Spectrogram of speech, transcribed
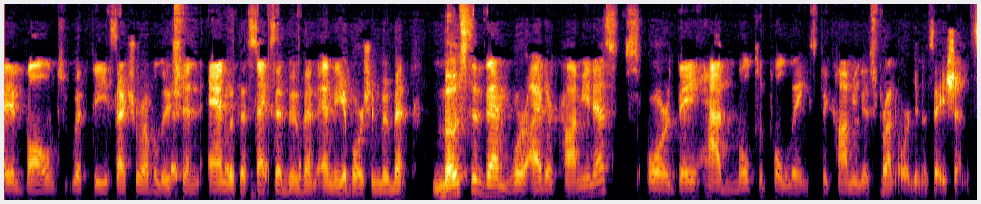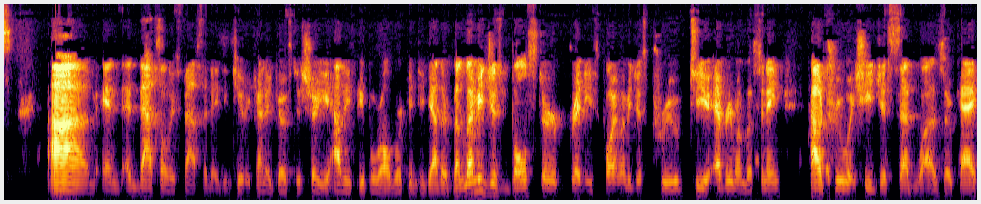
involved with the sexual revolution and with the sex ed movement and the abortion movement, most of them were either communists or they had multiple links to communist front organizations. Um, and, and that's always fascinating too. It kind of goes to show you how these people were all working together. But let me just bolster Brittany's point. Let me just prove to you, everyone listening, how true what she just said was, okay?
